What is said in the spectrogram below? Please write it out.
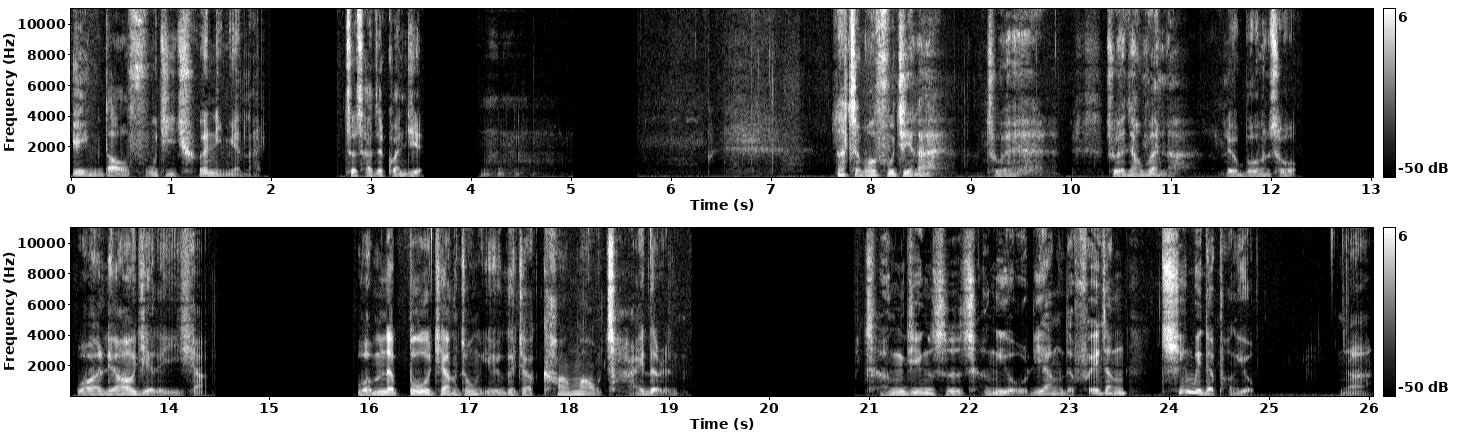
引到伏击圈里面来，这才是关键。嗯，那怎么伏击呢？朱元朱元璋问了，刘伯温说：“我了解了一下，我们的部将中有一个叫康茂才的人。”曾经是陈友谅的非常亲密的朋友，啊，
